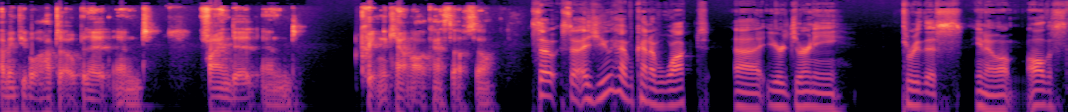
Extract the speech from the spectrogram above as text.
having people have to open it and find it and create an account and all that kind of stuff. So, so, so as you have kind of walked uh, your journey through this, you know, all this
